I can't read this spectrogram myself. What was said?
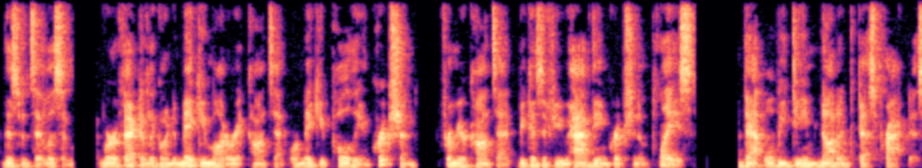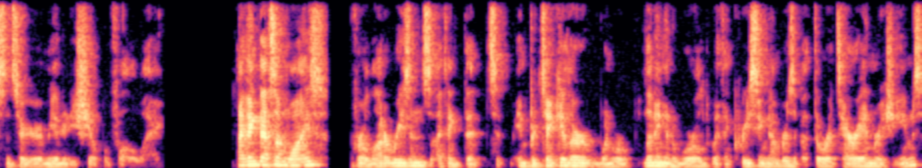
This would say, listen, we're effectively going to make you moderate content or make you pull the encryption from your content because if you have the encryption in place, that will be deemed not a best practice. And so your immunity shield will fall away. I think that's unwise for a lot of reasons. I think that, in particular, when we're living in a world with increasing numbers of authoritarian regimes,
